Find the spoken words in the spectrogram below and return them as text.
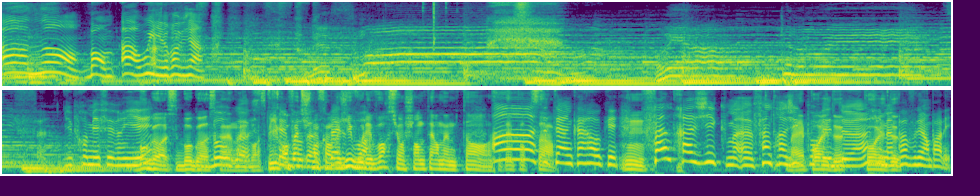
Ah non, bon, ah oui, il revient. Du 1er février. Beau gosse, beau gosse Beau quand même. Gosse, en fait, je encore belle régie, je voix. voulais voir si on chantait en même temps. C'était Ah, pour c'était un karaoké. Hmm. Fin tragique, euh, fin tragique Ouais, pour, les deux. hein, pour J'ai les même deux. pas voulu en parler.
